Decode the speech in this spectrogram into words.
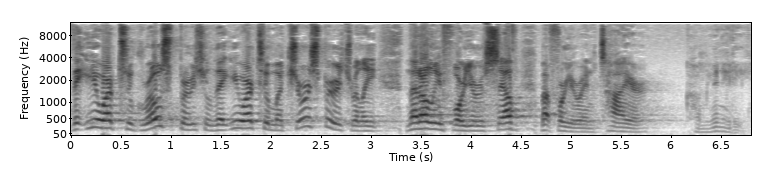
that you are to grow spiritually, that you are to mature spiritually, not only for yourself, but for your entire community.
